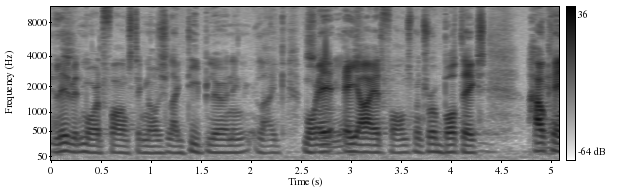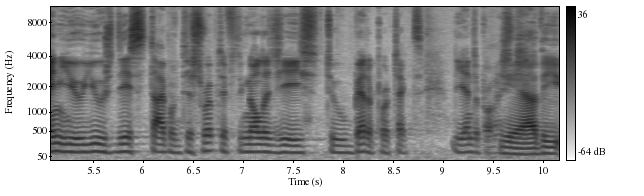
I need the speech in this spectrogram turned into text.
little bit more advanced technology like deep learning, like more so, yes. AI advancements, robotics. How yeah. can you use this type of disruptive technologies to better protect the enterprise? Yeah, the,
